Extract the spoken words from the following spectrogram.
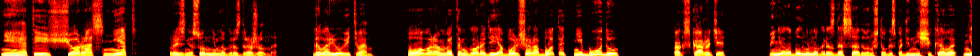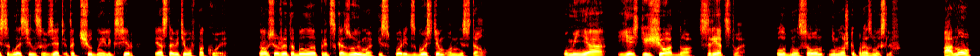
«Нет, и еще раз нет!» Произнес он немного раздраженно. «Говорю ведь вам, поваром в этом городе я больше работать не буду». «Как скажете». Меняло был немного раздосадован, что господин Нищекава не согласился взять этот чудный эликсир и оставить его в покое. Но все же это было предсказуемо, и спорить с гостем он не стал. «У меня есть еще одно средство», — улыбнулся он, немножко поразмыслив. «Оно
